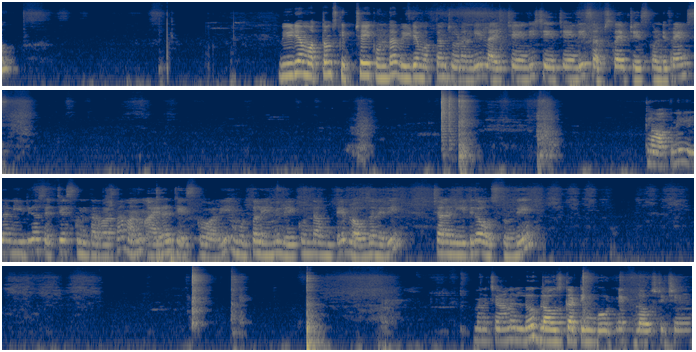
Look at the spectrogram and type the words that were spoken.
వీడియో మొత్తం స్కిప్ చేయకుండా వీడియో మొత్తం చూడండి లైక్ చేయండి షేర్ చేయండి సబ్స్క్రైబ్ చేసుకోండి ఫ్రెండ్స్. క్లాత్ని ఇలా నీట్గా సెట్ చేసుకున్న తర్వాత మనం ఐరన్ చేసుకోవాలి. ముడతలు ఏమీ లేకుండా ఉంటే బ్లౌజ్ అనేది చాలా నీట్గా వస్తుంది. మన ఛానల్లో blouse cutting boat neck blouse stitching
